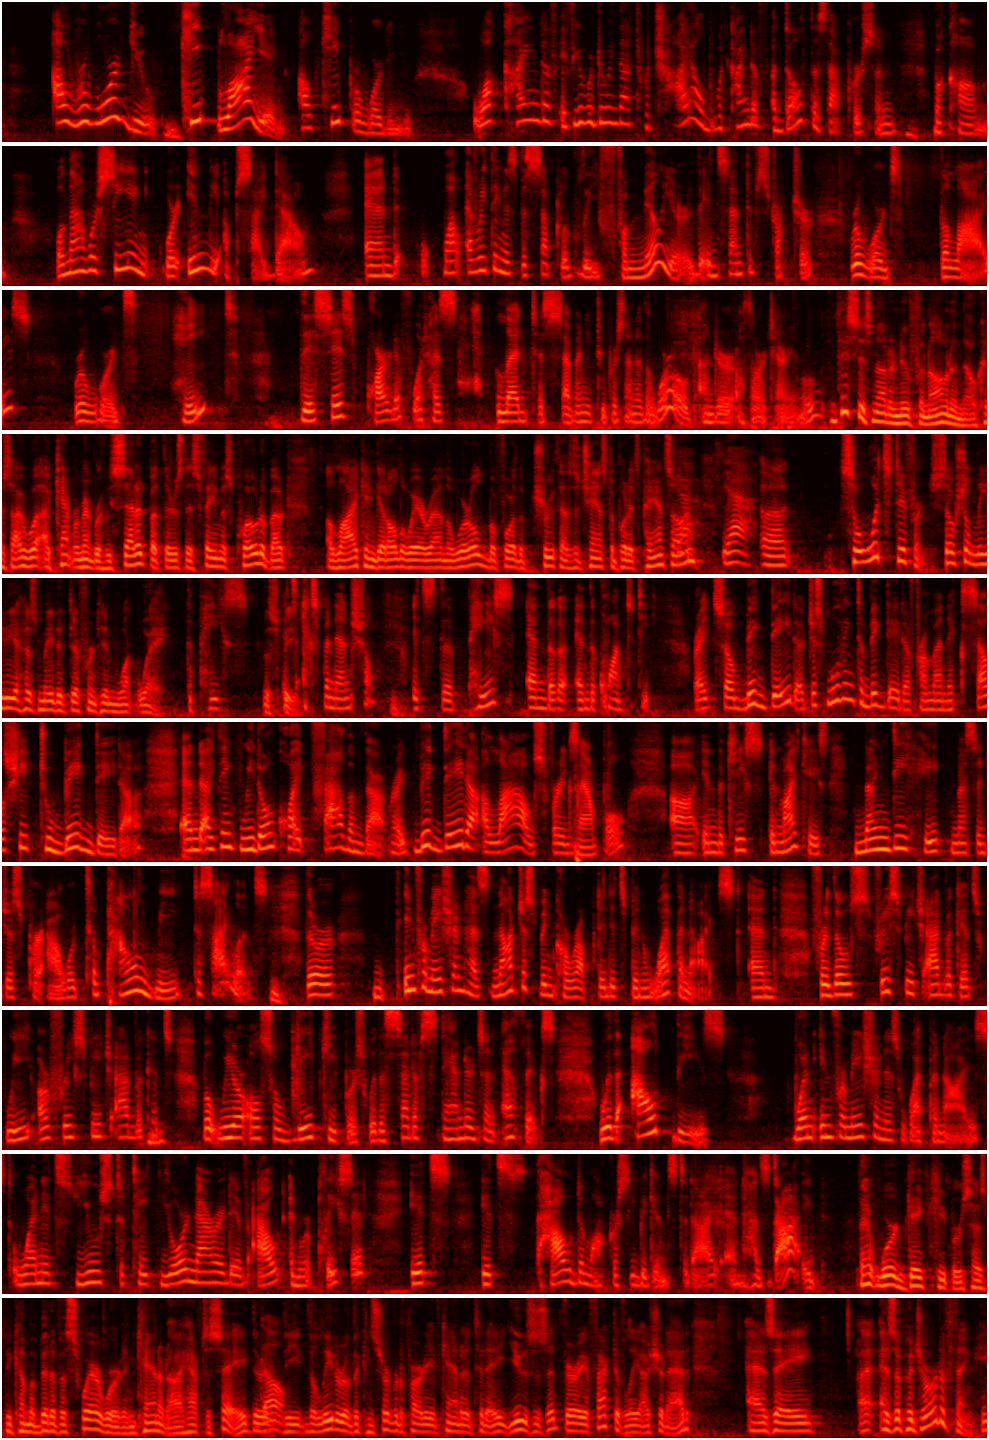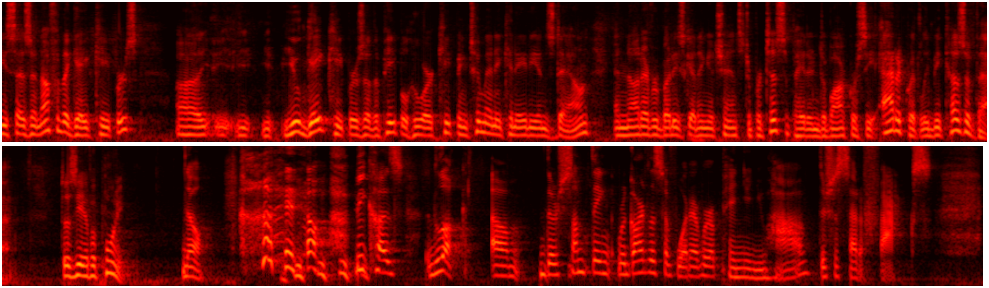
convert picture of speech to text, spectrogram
I'll reward you. Keep lying. I'll keep rewarding you. What kind of, if you were doing that to a child, what kind of adult does that person become? Well, now we're seeing, we're in the upside down. And while everything is deceptively familiar, the incentive structure rewards the lies, rewards hate, this is part of what has led to 72% of the world under authoritarian rule. This is not a new phenomenon, though, because I, I can't remember who said it, but there's this famous quote about a lie can get all the way around the world before the truth has a chance to put its pants on. Yeah. yeah. Uh, so what's different? Social media has made it different in what way? The pace. The speed. It's exponential. Yeah. It's the pace and the and the quantity right? So big data, just moving to big data from an Excel sheet to big data. And I think we don't quite fathom that, right? Big data allows, for example, uh, in the case, in my case, 90 hate messages per hour to pound me to silence. Mm. There information has not just been corrupted, it's been weaponized. And for those free speech advocates, we are free speech advocates, mm-hmm. but we are also gatekeepers with a set of standards and ethics. Without these, when information is weaponized, when it's used to take your narrative out and replace it, it's it's how democracy begins to die and has died. That word gatekeepers has become a bit of a swear word in Canada, I have to say. The, the, leader of the Conservative Party of Canada today uses it very effectively, I should add, as a, uh, as a pejorative thing. He says, enough of the gatekeepers. Uh, you gatekeepers are the people who are keeping too many Canadians down, and not everybody's getting a chance to participate in democracy adequately because of that. Does he have a point? No. no, because look, um, there's something, regardless of whatever opinion you have, there's a set of facts.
